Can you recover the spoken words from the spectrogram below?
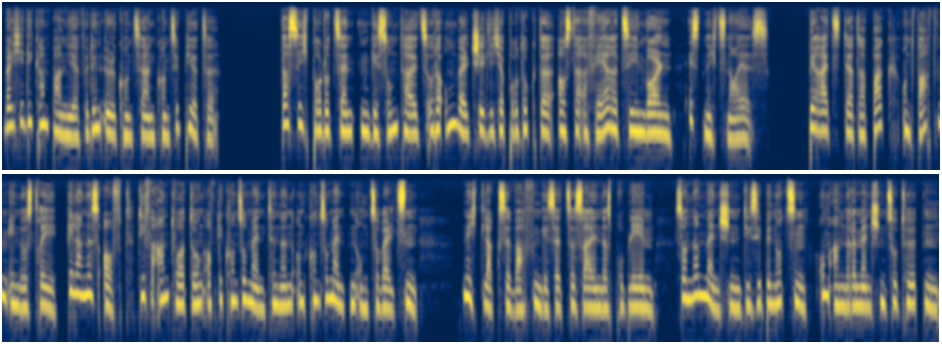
welche die Kampagne für den Ölkonzern konzipierte. Dass sich Produzenten gesundheits- oder umweltschädlicher Produkte aus der Affäre ziehen wollen, ist nichts Neues. Bereits der Tabak- und Waffenindustrie gelang es oft, die Verantwortung auf die Konsumentinnen und Konsumenten umzuwälzen. Nicht laxe Waffengesetze seien das Problem, sondern Menschen, die sie benutzen, um andere Menschen zu töten,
